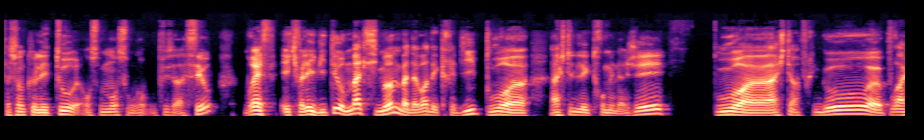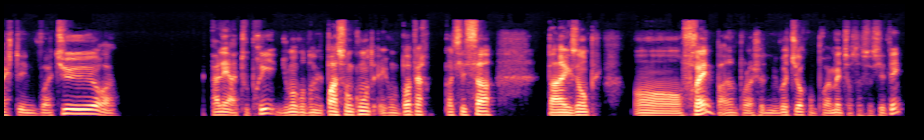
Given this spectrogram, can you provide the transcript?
sachant que les taux en ce moment sont en plus assez hauts. Bref, et qu'il fallait éviter au maximum bah, d'avoir des crédits pour euh, acheter de l'électroménager, pour euh, acheter un frigo, euh, pour acheter une voiture. Il fallait à tout prix, du moins quand on n'est pas à son compte et qu'on ne peut pas faire passer ça, par exemple, en frais, par exemple pour l'achat d'une voiture qu'on pourrait mettre sur sa société,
